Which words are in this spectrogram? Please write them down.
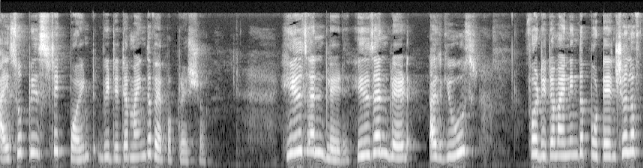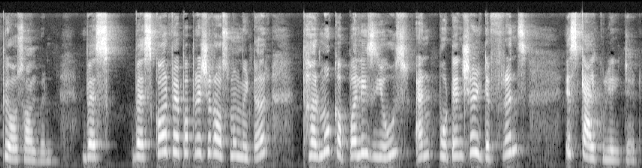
isopiestic point we determine the vapor pressure. Hills and blade. Hills and blade are used for determining the potential of pure solvent. Wescor vapor pressure osmometer thermocouple is used and potential difference is calculated.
